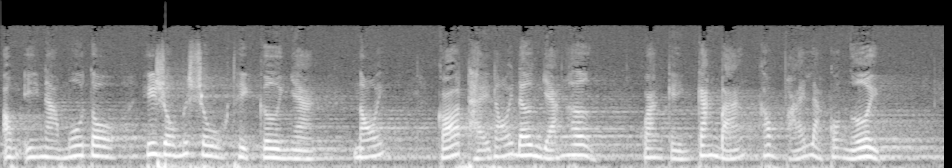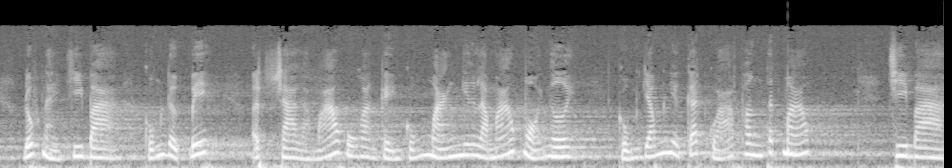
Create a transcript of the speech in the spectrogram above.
Ông Inamoto Hiromitsu thì cười nhạt, Nói, có thể nói đơn giản hơn quan kiện căn bản không phải là con người. Lúc này Chi Ba cũng được biết, Ít ra là máu của quan kiện cũng mặn như là máu mọi người, Cũng giống như kết quả phân tích máu. Chi Ba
